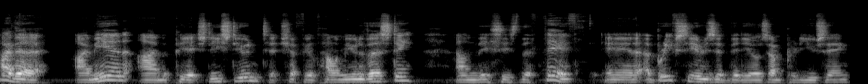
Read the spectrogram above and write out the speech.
Hi there, I'm Ian, I'm a PhD student at Sheffield Hallam University and this is the fifth in a brief series of videos I'm producing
